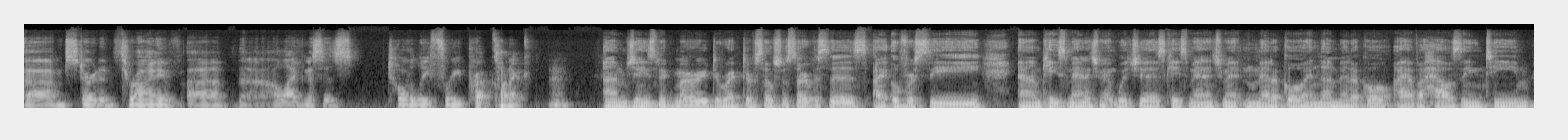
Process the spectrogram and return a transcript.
um, started Thrive. Uh, the Aliveness is totally free PrEP clinic. Mm. I'm James McMurray, Director of Social Services. I oversee um, case management, which is case management, medical and non medical. I have a housing team,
